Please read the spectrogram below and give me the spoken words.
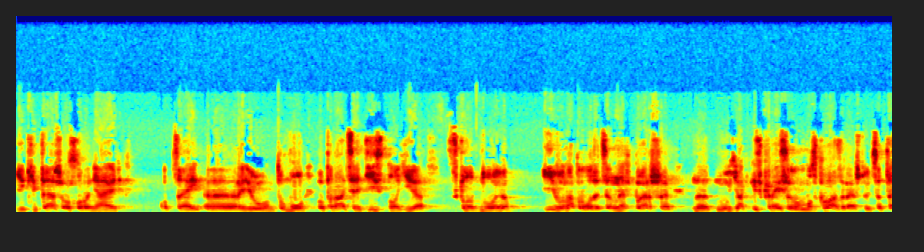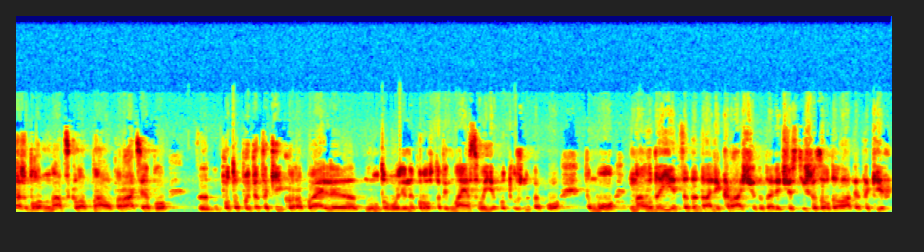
які теж охороняють оцей е, регіон. Тому операція дійсно є складною. І вона проводиться не вперше, Е, ну як і з крейсером Москва. Зрештою, це теж була надскладна операція, бо потопити такий корабель е, ну доволі непросто. Він має своє потужне ППО. Тому нам вдається дедалі краще, дедалі частіше завдавати таких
